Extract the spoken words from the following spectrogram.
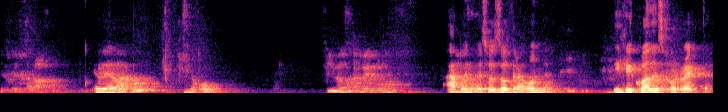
El de abajo. ¿El de abajo? No. Si no sabemos, Ah, bueno, eso es otra onda. Dije cuál es correcta.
